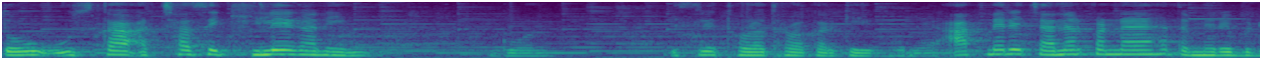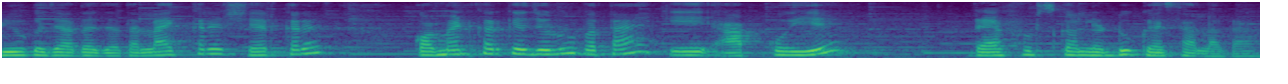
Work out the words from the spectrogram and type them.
तो उसका अच्छा से खिलेगा नहीं गोंद। इसलिए थोड़ा थोड़ा करके ही भूनें। आप मेरे चैनल पर नया है तो मेरे वीडियो को ज़्यादा ज़्यादा लाइक करें, शेयर करें, कमेंट करके ज़रूर बताएँ कि आपको ये ड्राई फ्रूट्स का लड्डू कैसा लगा।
